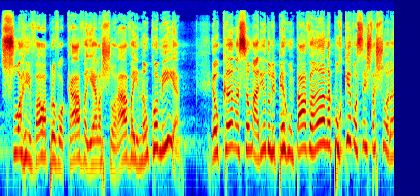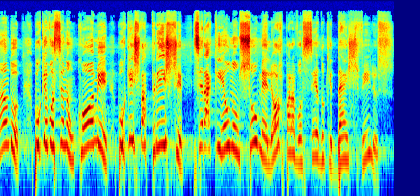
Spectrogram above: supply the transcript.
sua rival a provocava e ela chorava e não comia. Eucana, seu marido, lhe perguntava: Ana, por que você está chorando? Por que você não come? Por que está triste? Será que eu não sou melhor para você do que dez filhos?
